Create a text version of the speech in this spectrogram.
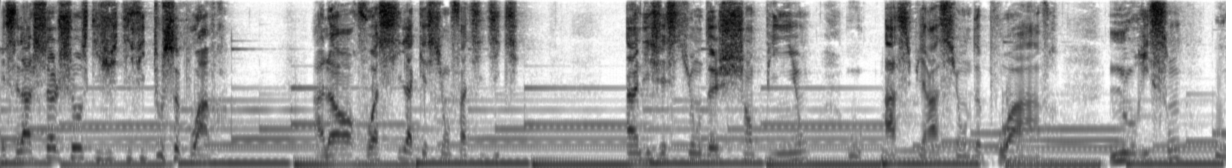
Et c'est la seule chose qui justifie tout ce poivre. Alors voici la question fatidique. Indigestion de champignons ou aspiration de poivre? Nourrisson ou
